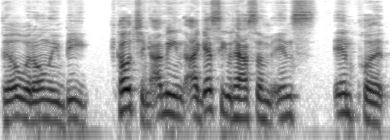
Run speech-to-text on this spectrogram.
Bill would only be coaching. I mean, I guess he would have some ins input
